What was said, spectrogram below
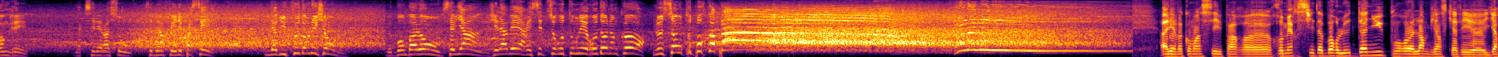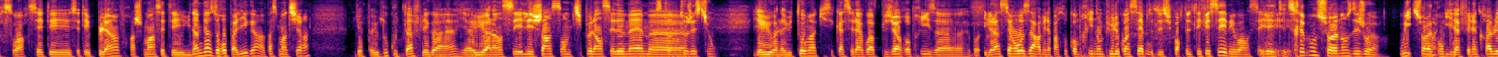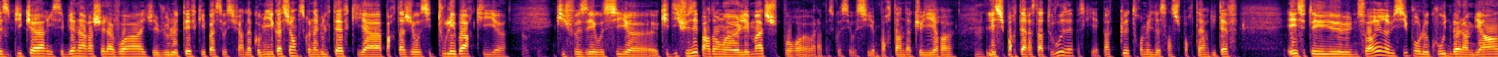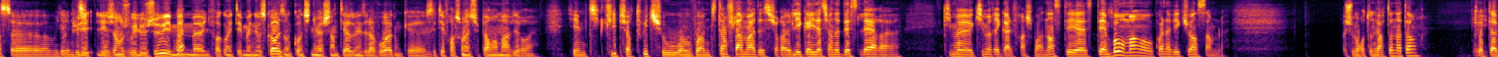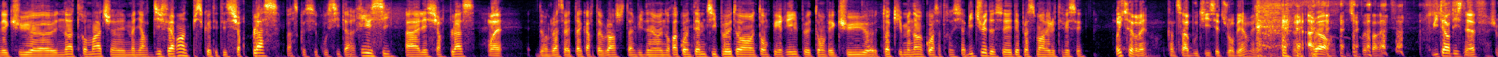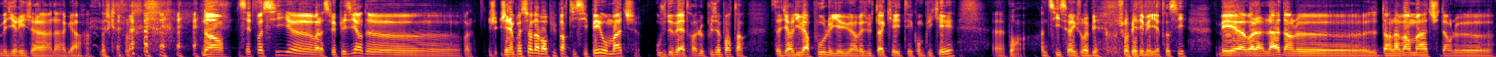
Bangré, l'accélération, c'est bien fait, il est passé. Il a du feu dans les jambes. Le bon ballon, c'est bien. Gélabert essaie de se retourner, redonne encore. Le centre, pourquoi pas? Allez, on va commencer par euh, remercier d'abord le Danu pour euh, l'ambiance qu'il y avait euh, hier soir. C'était, c'était plein, franchement, c'était une ambiance d'Europa League, hein, on va pas se mentir. hein. Il n'y a pas eu beaucoup de taf, les gars. hein. Il y a eu à lancer, les champs sont un petit peu lancés d'eux-mêmes. C'était euh, autogestion. Il y a eu, on a eu Thomas qui s'est cassé la voix à plusieurs reprises. euh, bon, il a lancé un rosard, mais il n'a pas trop compris non plus le concept de supporter le TFC. Mais bon. Il a été très bon sur l'annonce des joueurs. Oui, sur la ouais, il a fait l'incroyable speaker, il s'est bien arraché la voix. J'ai vu le TEF qui est passé aussi faire de la communication, parce qu'on a vu le TEF qui a partagé aussi tous les bars qui, euh, qui faisaient aussi, euh, qui diffusaient pardon, euh, les matchs, pour, voilà, parce que c'est aussi important d'accueillir Mhm. les supporters restés à Toulouse, hein, parce qu'il n'y avait pas que 3200 supporters du TEF. Et c'était euh, une soirée réussie pour le coup, une belle ambiance. euh, où il y Et puis les, petite- les gens jouaient le jeu et même euh, une fois qu'on était mené au score, ils ont continué à chanter, à donner de la voix. Donc euh, c'était franchement un super moment à vivre. ouais. Il y a un petit clip sur Twitch où on voit une petite enflammade sur l'égalisation de Dessler euh, qui, me, qui me régale, franchement. Non, c'était, c'était un beau moment qu'on a vécu ensemble. Je me retourne vers toi, Nathan. Toi, tu as vécu euh, notre match d'une manière différente puisque tu étais sur place, parce que ce coup-ci, tu as réussi à aller sur place. Ouais. Donc là, ça va être ta carte blanche. Je t'invite de nous raconter un petit peu ton, ton périple, ton vécu. euh, toi qui maintenant commence à être aussi habitué de ces déplacements avec le TVC. Oui, c'est vrai. Quand ça aboutit, c'est toujours bien. Mais... Alors, j'ai préparé. 8h19, je me dirige à la gare. non, cette fois-ci, euh, voilà, ça fait plaisir de. Voilà. J'ai l'impression d'avoir pu participer au match où je devais être le plus important. C'est-à-dire Liverpool, il y a eu un résultat qui a été compliqué. Euh, bon, Annecy, c'est vrai que j'aurais bien, j'aurais bien aimé y être aussi. Mais euh, voilà, là, dans le, dans l'avant-match, dans le,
